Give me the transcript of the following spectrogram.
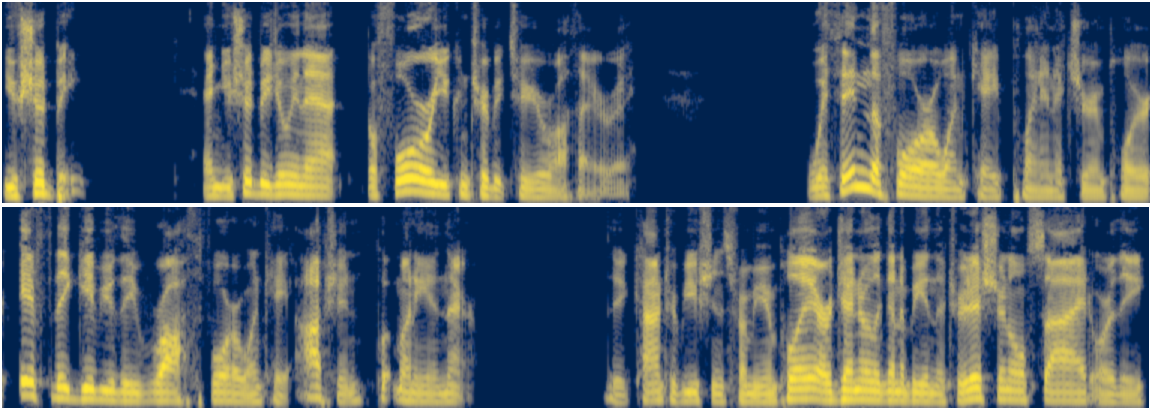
you should be. And you should be doing that before you contribute to your Roth IRA. Within the 401k plan at your employer, if they give you the Roth 401k option, put money in there. The contributions from your employer are generally going to be in the traditional side or the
